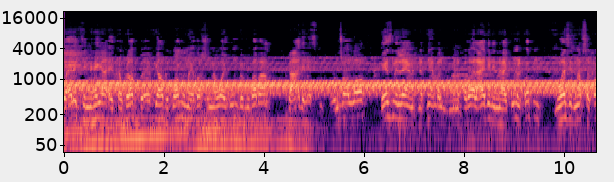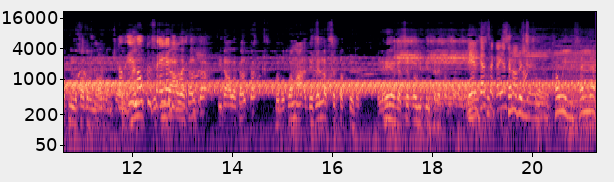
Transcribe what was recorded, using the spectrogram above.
وقالت إن هي التوكيلات فيها بطلان وما يقدرش إن هو يقوم بموجبها بعقد الاسم. وإن شاء الله بإذن الله يعني إحنا بنقبل من القضاء العادل إن هيكون الحكم موازي لنفس الحكم اللي صدر النهارده إن شاء طب الله. إيه موقف وفي آية دعوة دلوقتي؟ ثالثة؟ في دعوة ثالثة ببطلان عقد فيلا في 6 أكتوبر. اللي هي جلستها يوم 2 3 ان شاء الله اللي هي الجلسة الجاية إن شاء السبب الله. القوي اللي خلى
